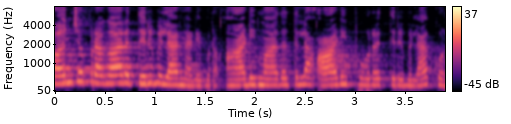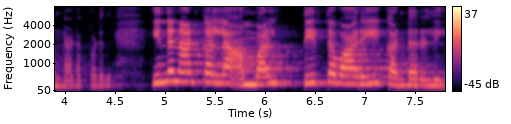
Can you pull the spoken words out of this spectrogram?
பஞ்சபிரகார திருவிழா நடைபெறும். ஆடி மாதத்தில் ஆடி போகிற திருவிழா கொண்டாடப்படுது. இந்த நாட்களில் அம்பாள் தீர்த்தவாரி கண்டரளி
